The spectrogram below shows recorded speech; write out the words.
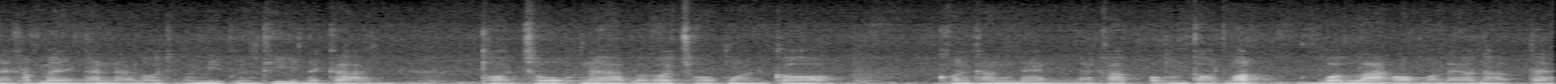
นะครับ ไม่อย่างนั้นนะเราจะไม่มีพื้นที่ในการถอดโชคนะครับ แล้วก็โชคมันก็ค่อนข้างแน่นนะครับ ผมถอดน็อตบนล่างออกมาแล้วนะ แต่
